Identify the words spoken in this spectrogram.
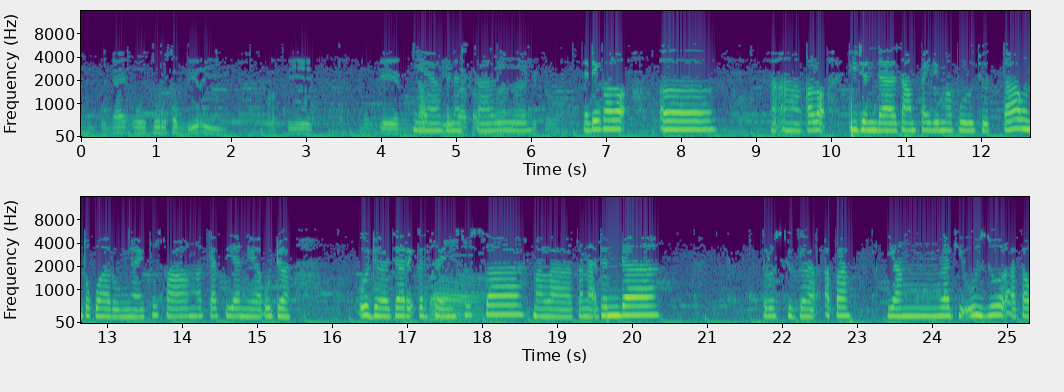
yang mempunyai uzur sendiri seperti mungkin Iya, sakit benar atau sekali. gitu. Jadi kalau eh ha-ha, kalau didenda sampai 50 juta untuk warungnya itu sangat kasihan ya. Udah udah cari kerjanya Nah. susah, malah kena denda. Terus juga apa yang lagi uzur atau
